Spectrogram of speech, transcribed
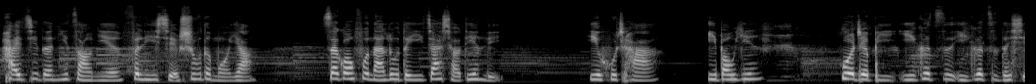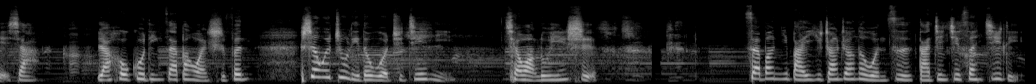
还记得你早年奋力写书的模样，在光复南路的一家小店里，一壶茶，一包烟，握着笔，一个字一个字的写下。然后固定在傍晚时分，身为助理的我去接你，前往录音室，再帮你把一张张的文字打进计算机里。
